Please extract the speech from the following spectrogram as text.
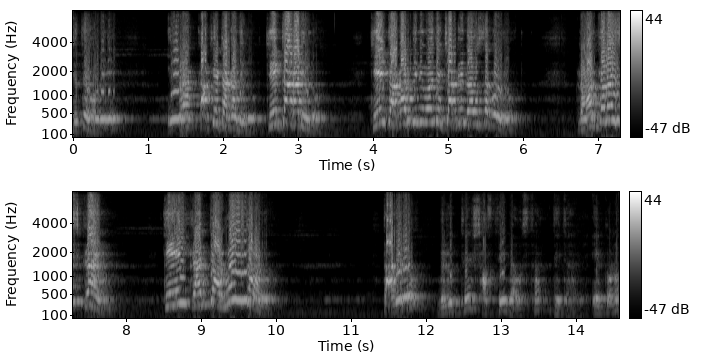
যেতে হবে এরা কাকে টাকা দিল? কে টাকা দিল কে টাকার বিনিময়ে চাকরির ব্যবস্থা করল? অর্গানাইজ ক্রাইম কে এই ক্রাইমটা অর্গানাইজ করালো? তাদেরও বিরুদ্ধে শাস্তির ব্যবস্থা দিতে হবে। এর কোনো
